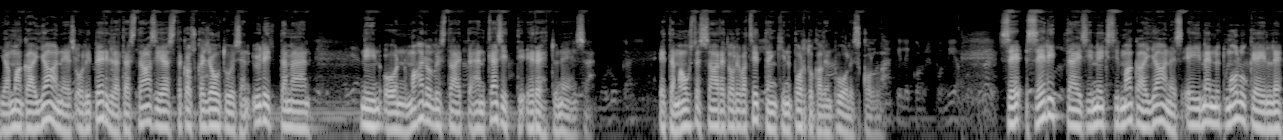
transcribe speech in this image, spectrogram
ja Magallanes oli perillä tästä asiasta, koska joutui sen ylittämään, niin on mahdollista, että hän käsitti erehtyneensä. Että Maustesaaret olivat sittenkin Portugalin puoliskolla. Se selittäisi, miksi Magallanes ei mennyt Molukeille,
